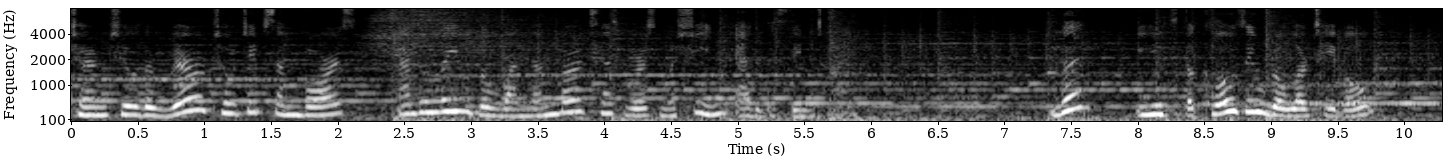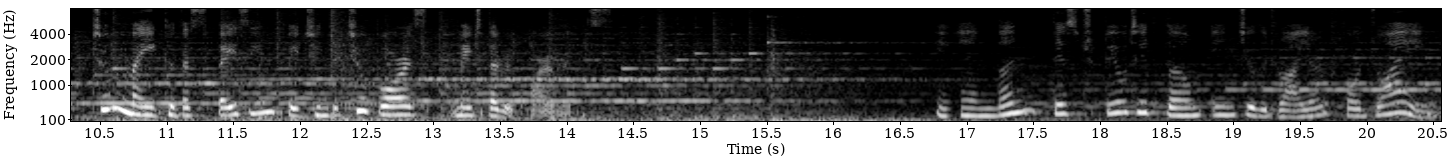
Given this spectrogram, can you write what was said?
turn to the rear two gypsum boards and leave the one number transverse machine at the same time. Then use the closing roller table to make the spacing between the two boards meet the requirements. And then distributed them into the dryer for drying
